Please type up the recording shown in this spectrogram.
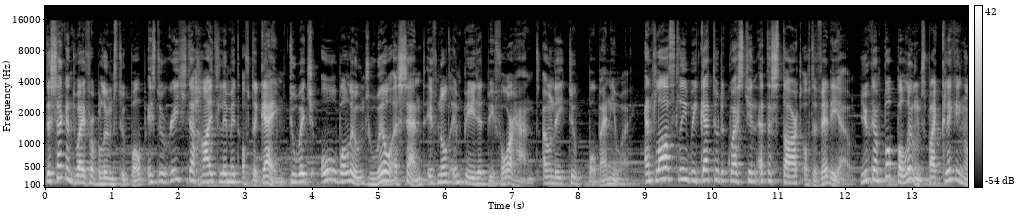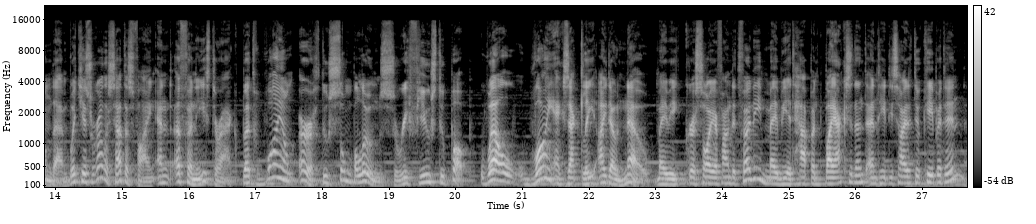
The second way for balloons to pop is to reach the height limit of the game, to which all balloons will ascend if not impeded beforehand, only to pop anyway. And lastly we get to the question at the start of the video. You can pop balloons by clicking on them, which is rather satisfying and a fun easter egg, but why on earth do some balloons refuse to pop? Well, why exactly I don't know. Maybe Chris Sawyer found it funny, maybe it happened by accident and he decided to keep it in?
